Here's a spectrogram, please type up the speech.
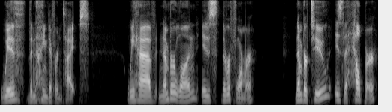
with the nine different types, we have number one is the reformer, number two is the helper,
